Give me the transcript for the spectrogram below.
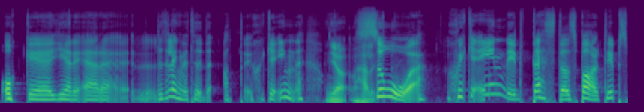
och eh, ger er eh, lite längre tid att skicka in. Ja, härligt. Så skicka in ditt bästa spartips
